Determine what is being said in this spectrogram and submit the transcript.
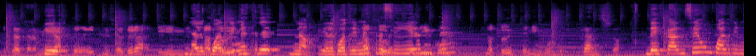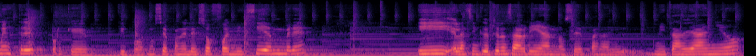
o sea, terminaste la licenciatura y, al cuatrimestre, no, y al cuatrimestre siguiente no tuviste ningún descanso. Descansé un cuatrimestre porque, tipo, no sé, ponerle eso fue en diciembre y las inscripciones abrían, no sé, para el mitad de año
